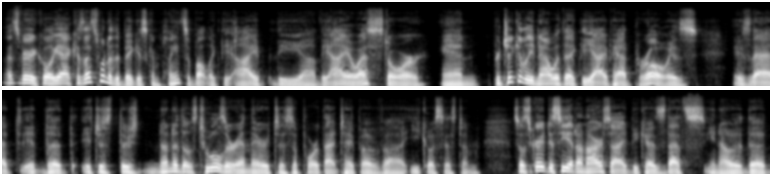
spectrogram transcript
that's very cool. Yeah, because that's one of the biggest complaints about like the i the uh, the iOS store, and particularly now with like the iPad Pro is is that it the it just there's none of those tools are in there to support that type of uh, ecosystem. So it's great to see it on our side because that's you know the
